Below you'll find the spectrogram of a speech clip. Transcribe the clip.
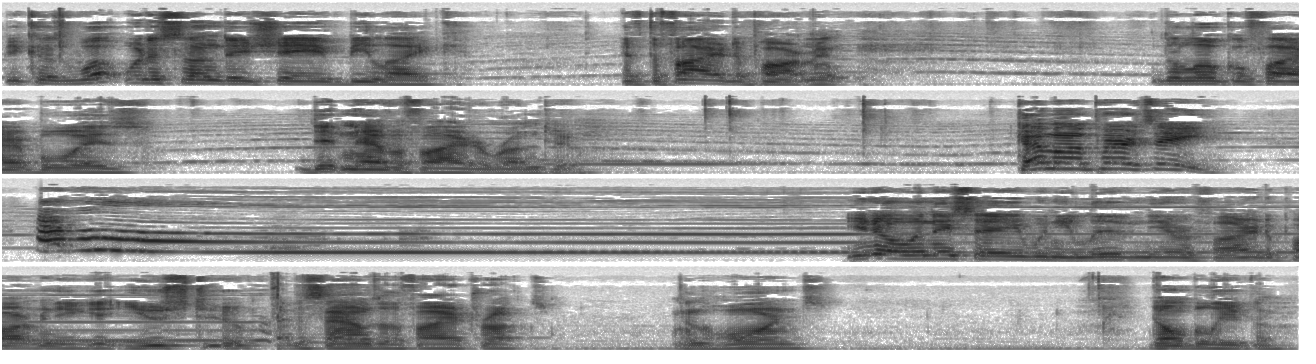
Because what would a Sunday shave be like if the fire department, the local fire boys, didn't have a fire to run to? Come on, Percy! You know, when they say when you live near a fire department, you get used to the sounds of the fire trucks and the horns. Don't believe them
